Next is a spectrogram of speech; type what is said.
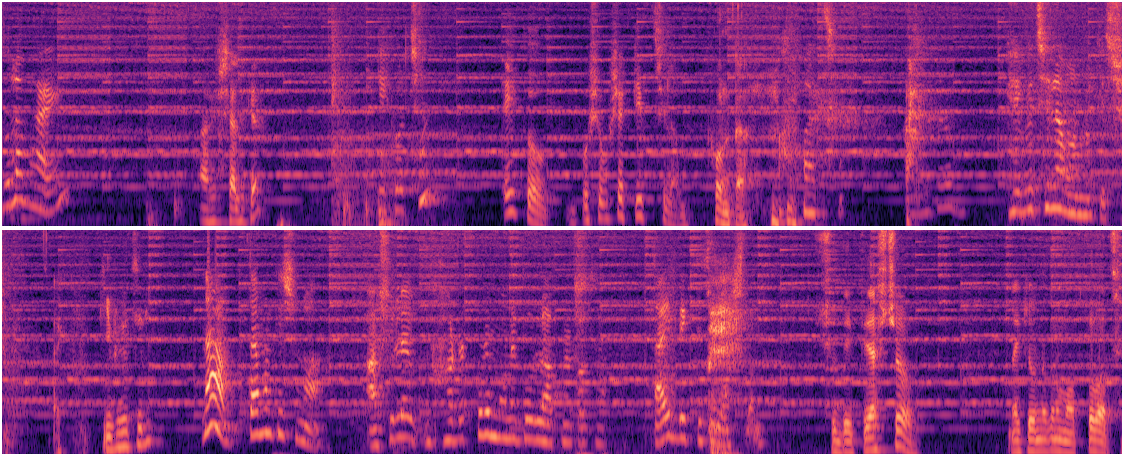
দুলা ভাই আরে শালিকা? কি করছেন? এই তো বসে বসে টিপছিলাম ফোনটা। আচ্ছা। ভেবেছিলাম অন্য কিছু। কি ভেবেছিল? না তেমন কিছু না। আসলে হঠাৎ করে মনে পড়ল আপনার কথা। তাই দেখতে চলে আসলাম। শুধু দেখতে আসছো? নাকি অন্য কোনো মতলব আছে?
